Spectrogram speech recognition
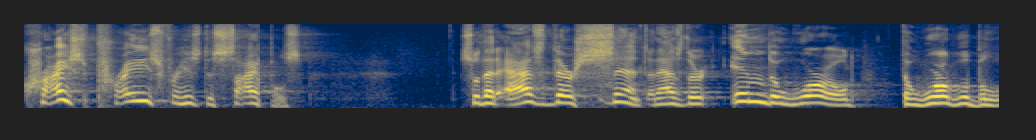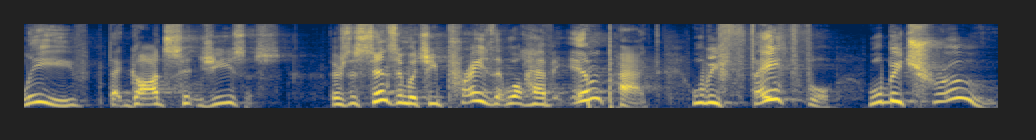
Christ prays for his disciples so that as they're sent and as they're in the world, the world will believe that God sent Jesus. There's a sense in which he prays that we'll have impact, we'll be faithful, we'll be true.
